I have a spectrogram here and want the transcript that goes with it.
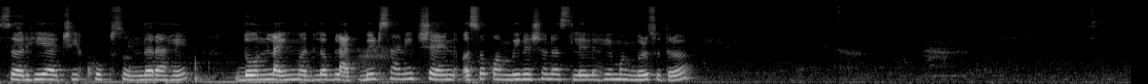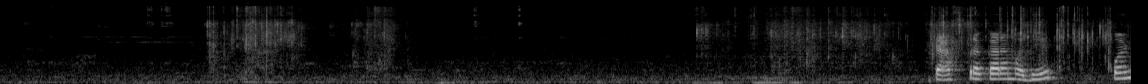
सर ही याची खूप सुंदर आहे. दोन लाईनमधलं ब्लॅक बीट्स आणि चेन असं कॉम्बिनेशन असलेलं हे मंगळसूत्र. त्याच प्रकारामध्ये पण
